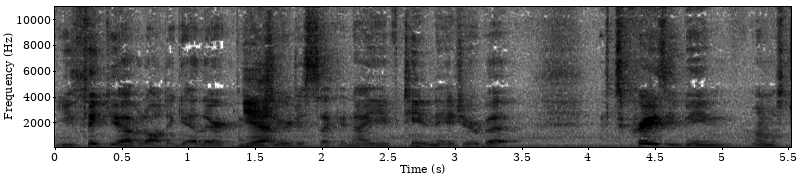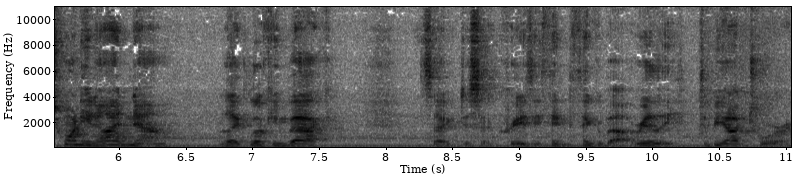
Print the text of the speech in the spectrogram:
you think you have it all together because Yeah. you're just like a naive teenager. But it's crazy being almost 29 now. Like looking back, it's like just a crazy thing to think about. Really, to be on tour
